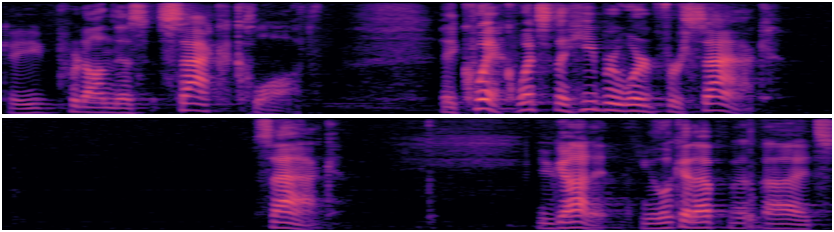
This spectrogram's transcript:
Okay, you put on this sackcloth. Hey, quick, what's the Hebrew word for sack? Sack. You got it. You look it up, uh, it's,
